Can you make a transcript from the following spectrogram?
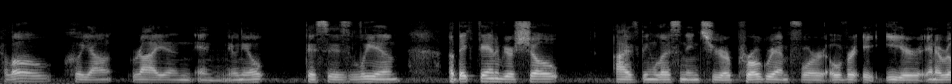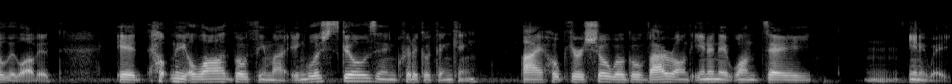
Hello, He Yang, Ryan, and Niu Niu. This is Liam, a big fan of your show. I've been listening to your program for over a year and I really love it. It helped me a lot both in my English skills and critical thinking. I hope your show will go viral on the internet one day. Mm, Anyway,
